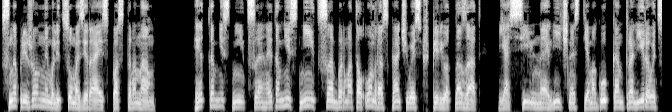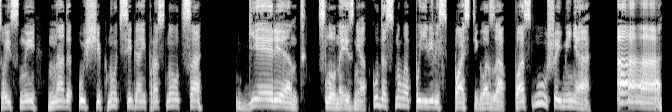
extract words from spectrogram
с напряженным лицом озираясь по сторонам. «Это мне снится, это мне снится», – бормотал он, раскачиваясь вперед-назад. Я сильная личность, я могу контролировать свои сны, надо ущипнуть себя и проснуться. Герент! Словно из ниоткуда снова появились пасти глаза. Послушай меня! а, -а, -а!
